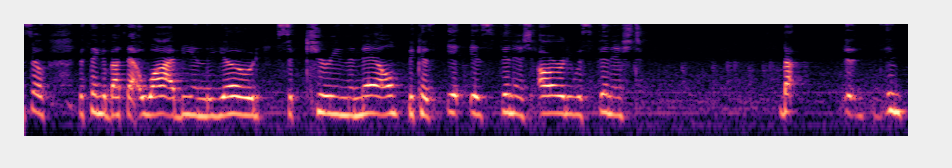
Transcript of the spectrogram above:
So the thing about that Y being the yod, securing the nail, because it is finished, already was finished. About uh, in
